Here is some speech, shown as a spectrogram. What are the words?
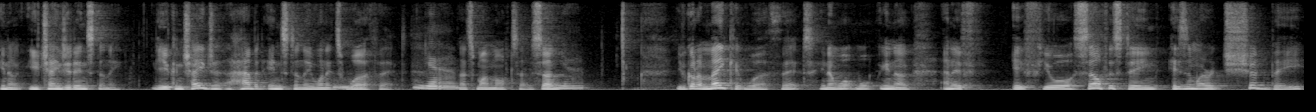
You know, you change it instantly. You can change a habit instantly when it's worth it. Yeah. That's my motto. So yeah. you've got to make it worth it. You know what, what you know, and if if your self-esteem isn't where it should be,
